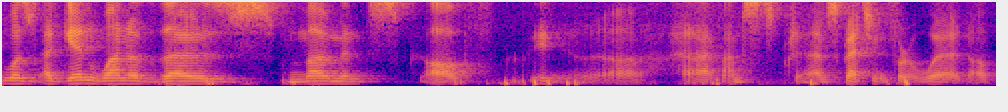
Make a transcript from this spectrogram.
was again one of those moments of, uh, I'm, I'm scratching for a word, of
